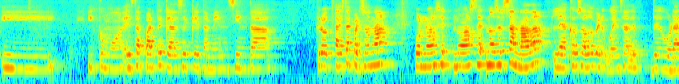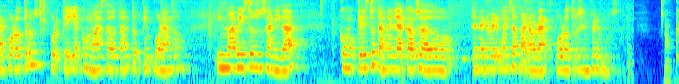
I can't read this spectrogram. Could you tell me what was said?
y, y como esta parte que hace que también sienta, creo a esta persona por no, hacer, no, hacer, no ser sanada le ha causado vergüenza de, orar por otros porque ella como ha estado tanto tiempo orando y no ha visto su sanidad, como que esto también le ha causado tener vergüenza para orar por otros enfermos. Ok.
